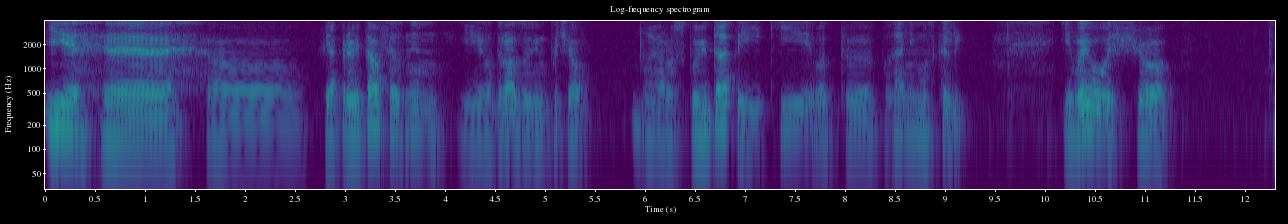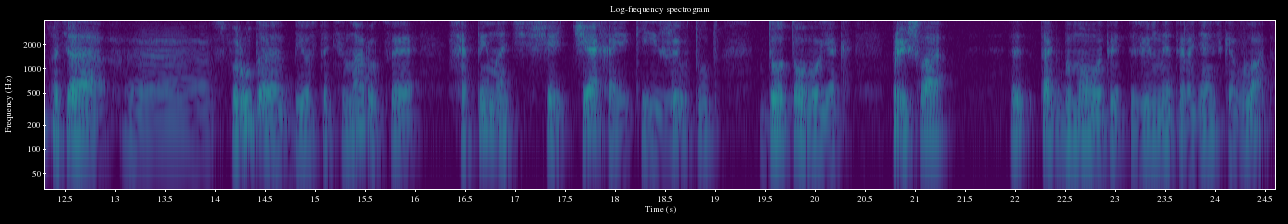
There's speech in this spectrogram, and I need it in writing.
І е, е, я привітався з ним, і одразу він почав е, розповідати, які от е, погані москалі. І виявилось, що оця е, споруда біостаціонару це хатина ще Чеха, який жив тут до того, як прийшла, е, так би мовити, звільнити радянська влада.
